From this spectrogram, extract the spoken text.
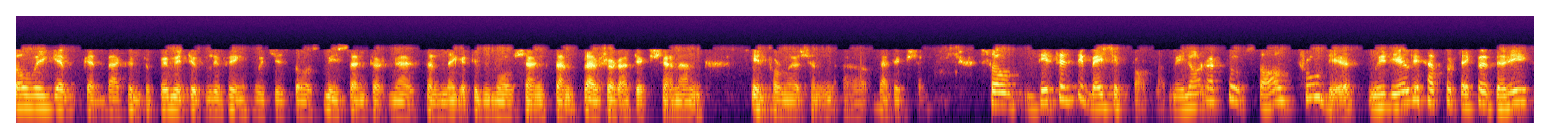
so we get, get back into primitive living, which is those me-centeredness and negative emotions and pleasure addiction and information uh, addiction. So this is the basic problem. In order to solve through this, we really have to take a very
